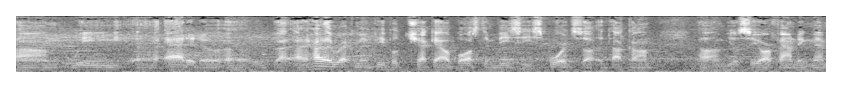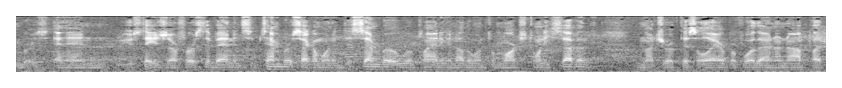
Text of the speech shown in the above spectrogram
Um, we uh, added a, a. I highly recommend people check out BostonVCSports.com. Um, you'll see our founding members, and you staged our first event in September, second one in December. We're planning another one for March 27th. I'm not sure if this will air before then or not, but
